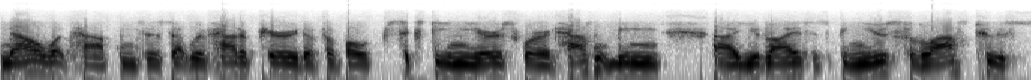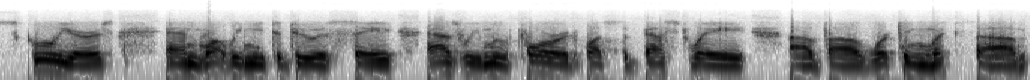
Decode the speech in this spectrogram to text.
now what happens is that we've had a period of about 16 years where it hasn't been uh, utilized. It's been used for the last two school years. And what we need to do is say, as we move forward, what's the best way of uh, working with um,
